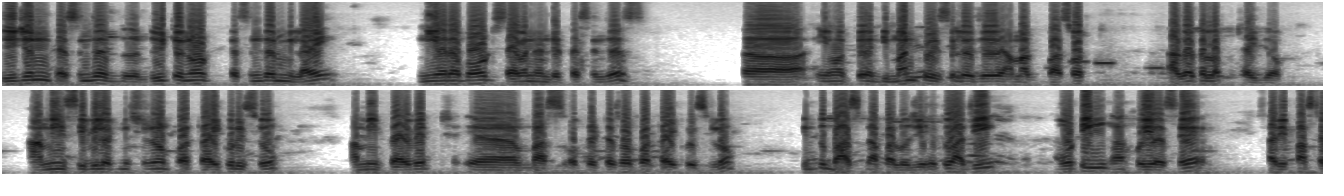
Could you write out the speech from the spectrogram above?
দুইজন পেচেঞ্জাৰ দুই ট্ৰেইনৰ পেচেঞ্জাৰ মিলাই near about seven hundred passengers ইহঁতে ডিমাণ্ড কৰিছিলে যে আমাক বাছত আগৰতলা পঠাই দিয়ক। আমি চিভিল এডমিনিষ্ট্ৰেশ্যনৰ পৰা ট্ৰাই কৰিছোঁ। আমি প্ৰাইভেট বাছ অপাৰেটাৰ্ছৰ পৰা ট্ৰাই কৰিছিলোঁ। কিন্তু বাছ নাপালোঁ। যিহেতু আজি ভোটিং হৈ আছে, চাৰি, পাঁচটা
